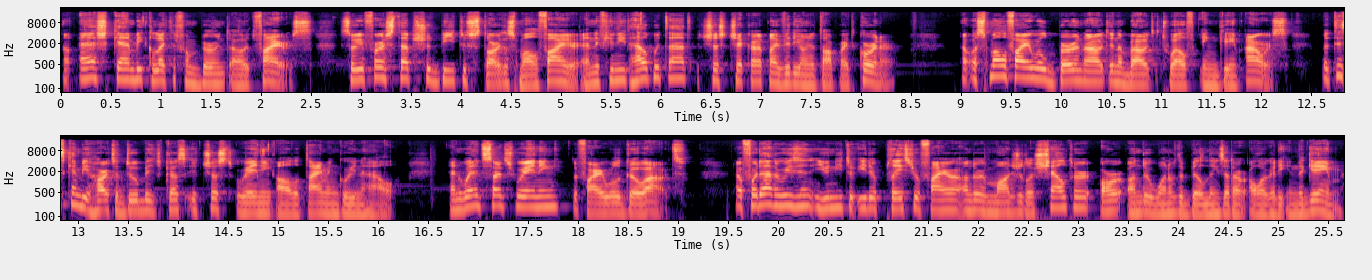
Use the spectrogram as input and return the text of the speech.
Now, ash can be collected from burnt out fires, so your first step should be to start a small fire, and if you need help with that, just check out my video in the top right corner. Now, a small fire will burn out in about 12 in-game hours, but this can be hard to do because it's just raining all the time in Green Hell. And when it starts raining, the fire will go out. Now for that reason, you need to either place your fire under a modular shelter or under one of the buildings that are already in the game.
